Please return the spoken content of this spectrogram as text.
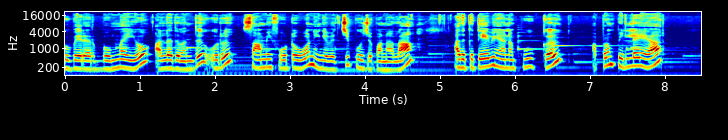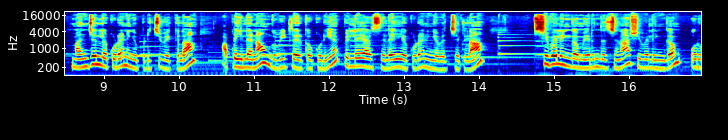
குபேரர் பொம்மையோ அல்லது வந்து ஒரு சாமி ஃபோட்டோவோ நீங்கள் வச்சு பூஜை பண்ணலாம். அதுக்கு தேவையான பூக்கள் அப்புறம் பிள்ளையார் மஞ்சளில் கூட நீங்கள் பிடிச்சி வைக்கலாம். அப்படி இல்லைன்னா உங்கள் வீட்டில் இருக்கக்கூடிய பிள்ளையார் சிலையை கூட நீங்கள் வச்சுக்கலாம். சிவலிங்கம் இருந்துச்சுன்னா சிவலிங்கம் ஒரு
